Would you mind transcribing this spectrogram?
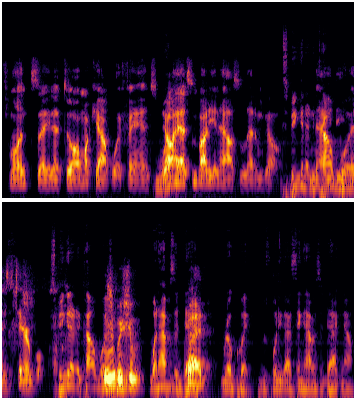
just want to say that to all my Cowboy fans. What? Y'all had somebody in house and let him go. Speaking of the Cowboys, it's terrible. Speaking of the Cowboys, we should, what happens to Dak? Real quick, just what do you guys think happens to Dak now?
